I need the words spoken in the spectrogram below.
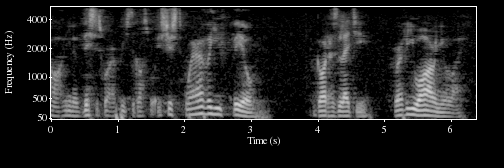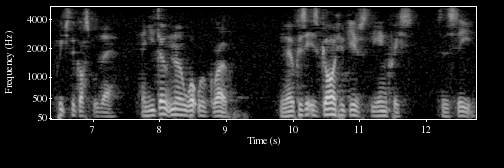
oh, you know, this is where I preach the gospel. It's just wherever you feel God has led you, wherever you are in your life, preach the gospel there. And you don't know what will grow, you know, because it is God who gives the increase to the seed.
